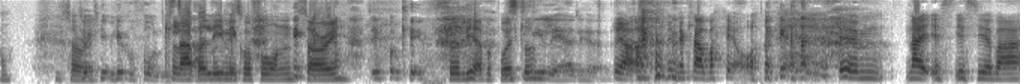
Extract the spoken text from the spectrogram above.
Oh, sorry. lige mikrofonen. det Klapper lige mikrofonen. Sorry. Det er okay. Sidder lige her på Vi skal brystet. lige lære det her. Ja, jeg klapper herover. øhm, nej, jeg, jeg siger bare,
